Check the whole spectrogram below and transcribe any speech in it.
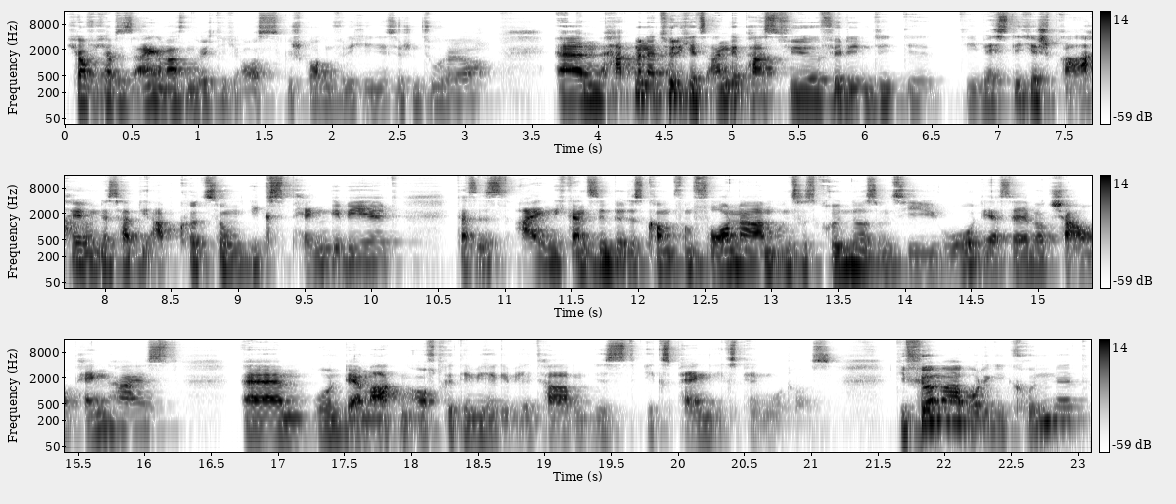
Ich hoffe, ich habe es jetzt einigermaßen richtig ausgesprochen für die chinesischen Zuhörer. Ähm, hat man natürlich jetzt angepasst für, für die, die, die westliche Sprache und deshalb die Abkürzung Xpeng gewählt. Das ist eigentlich ganz simpel. Das kommt vom Vornamen unseres Gründers und CEO, der selber Xiao Peng heißt. Ähm, und der Markenauftritt, den wir hier gewählt haben, ist Xpeng, Xpeng Motors. Die Firma wurde gegründet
